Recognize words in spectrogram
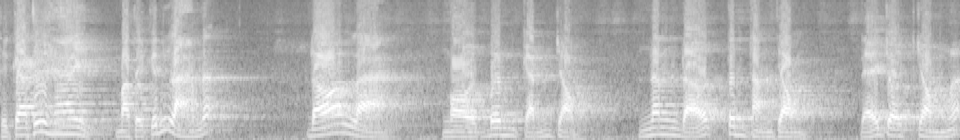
Thì ca thứ hai mà thầy kính làm đó đó là ngồi bên cạnh chồng nâng đỡ tinh thần chồng để cho chồng á,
